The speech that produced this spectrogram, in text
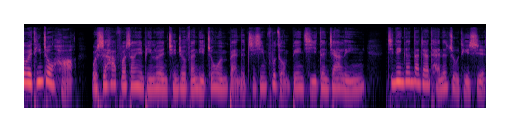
各位听众好，我是哈佛商业评论全球繁体中文版的执行副总编辑邓嘉玲。今天跟大家谈的主题是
